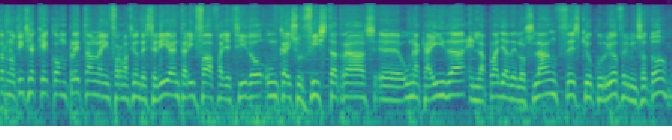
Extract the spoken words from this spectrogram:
Otras noticias que completan la información de este día. En Tarifa ha fallecido un kitesurfista tras eh, una caída en la playa de Los Lances. ¿Qué ocurrió, Fermín Soto?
